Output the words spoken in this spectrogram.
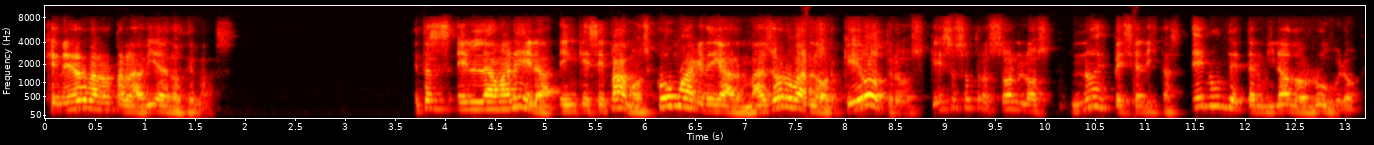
generar valor para la vida de los demás. Entonces, en la manera en que sepamos cómo agregar mayor valor que otros, que esos otros son los no especialistas en un determinado rubro,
